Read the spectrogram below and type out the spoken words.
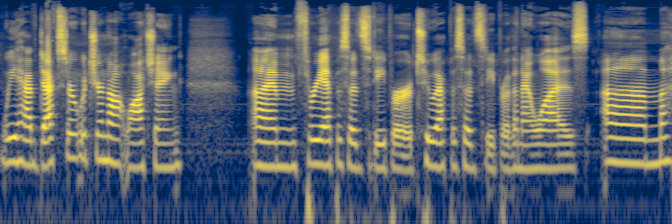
we have Dexter, which you're not watching. I'm three episodes deeper, two episodes deeper than I was. Um,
